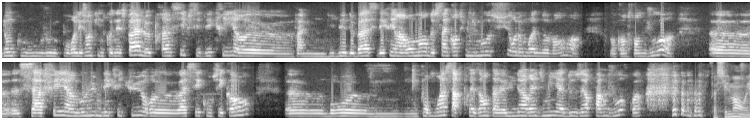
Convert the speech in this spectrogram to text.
donc, pour les gens qui ne connaissent pas, le principe, c'est d'écrire, euh, enfin, l'idée de base, c'est d'écrire un roman de 50 000 mots sur le mois de novembre, donc en 30 jours. Euh, ça fait un volume d'écriture assez conséquent. Bon, euh, pour moi, ça représente à une heure et demie à deux heures par jour, quoi. facilement, oui.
